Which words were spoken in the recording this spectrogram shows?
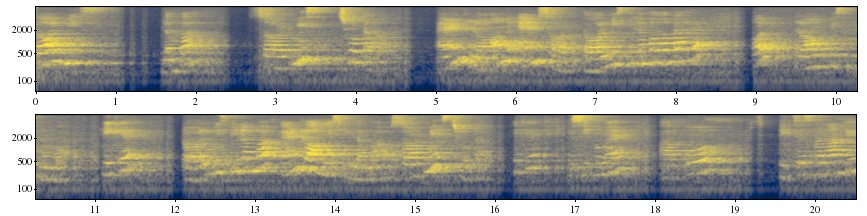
tall means लंबा शॉर्ट मीन्स छोटा and long and short tall means भी लंबा होता है और लॉन्ग मीन्स भी लंबा ठीक है मीन्स भी लंबा एंड लॉन्ग मीन्स भी लंबा शॉर्ट मीन्स ठीक है इसी को मैं आपको पिक्चर्स बना के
